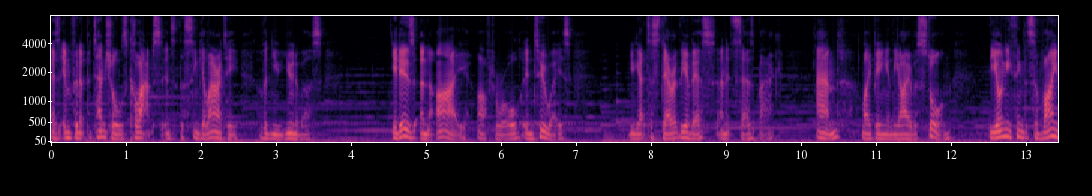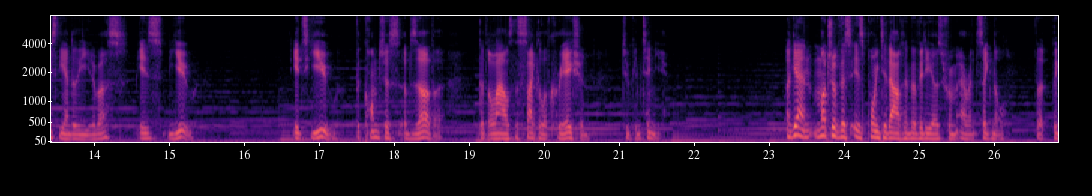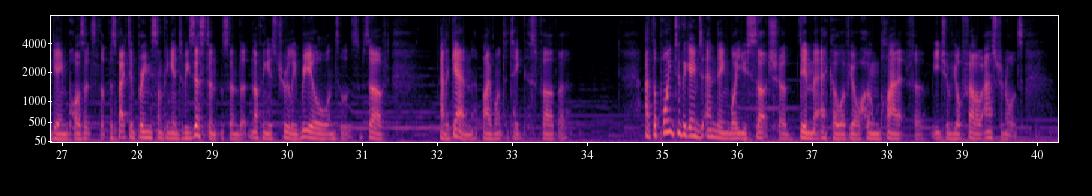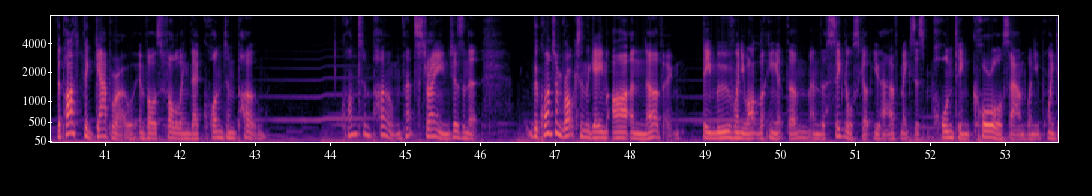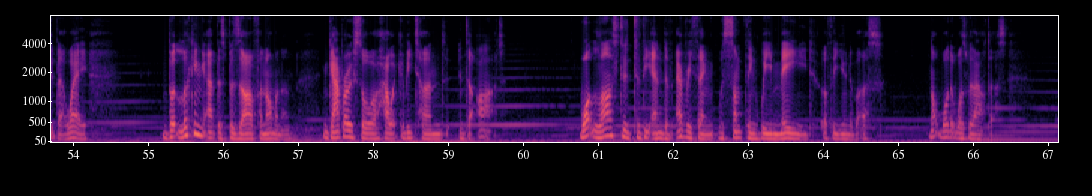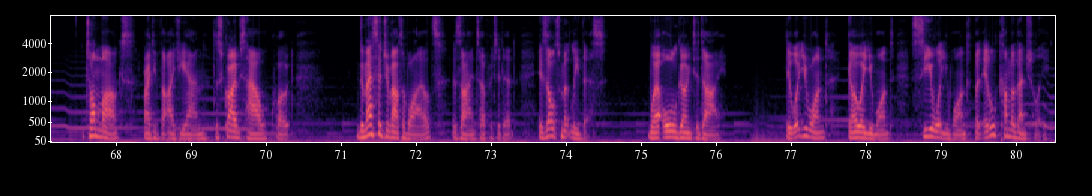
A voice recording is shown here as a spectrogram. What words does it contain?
as infinite potentials collapse into the singularity of a new universe. It is an eye, after all, in two ways. You get to stare at the abyss, and it stares back, and, like being in the eye of a storm, the only thing that survives the end of the universe is you. It's you, the conscious observer, that allows the cycle of creation to continue. Again, much of this is pointed out in the videos from Errant Signal, that the game posits that perspective brings something into existence and that nothing is truly real until it's observed. And again, I want to take this further. At the point of the game's ending where you search a dim echo of your home planet for each of your fellow astronauts, the path to Gabbro involves following their quantum poem. Quantum poem? That's strange, isn't it? The quantum rocks in the game are unnerving. They move when you aren't looking at them, and the signal scope you have makes this haunting choral sound when you point it their way. But looking at this bizarre phenomenon, Gabbro saw how it could be turned into art. What lasted to the end of everything was something we made of the universe, not what it was without us. Tom Marks, writing for IGN, describes how, quote, the message of Outer Wilds, as I interpreted it, is ultimately this We're all going to die. Do what you want, go where you want, see what you want, but it'll come eventually.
